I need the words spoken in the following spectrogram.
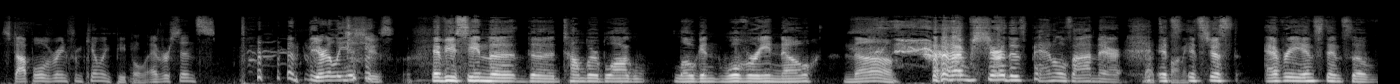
Stop Wolverine from killing people ever since the early issues. Have you seen the the Tumblr blog Logan Wolverine No? No. I'm sure this panel's on there. That's it's funny. it's just every instance of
